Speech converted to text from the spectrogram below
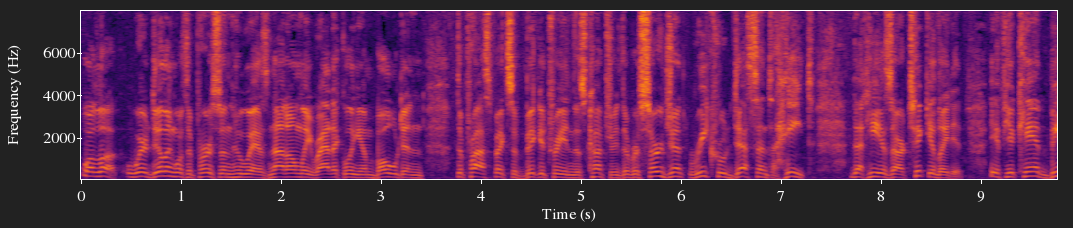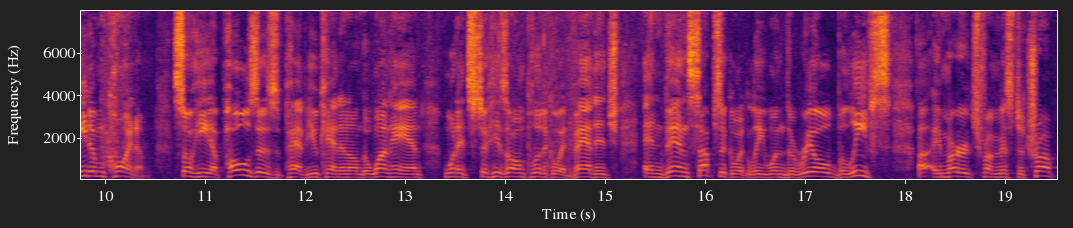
Well, look, we're dealing with a person who has not only radically emboldened the prospects of bigotry in this country, the resurgent, recrudescent hate that he has articulated. If you can't beat him, coin him. So he opposes Pat Buchanan on the one hand when it's to his own political advantage, and then subsequently, when the real beliefs uh, emerge from Mr. Trump,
